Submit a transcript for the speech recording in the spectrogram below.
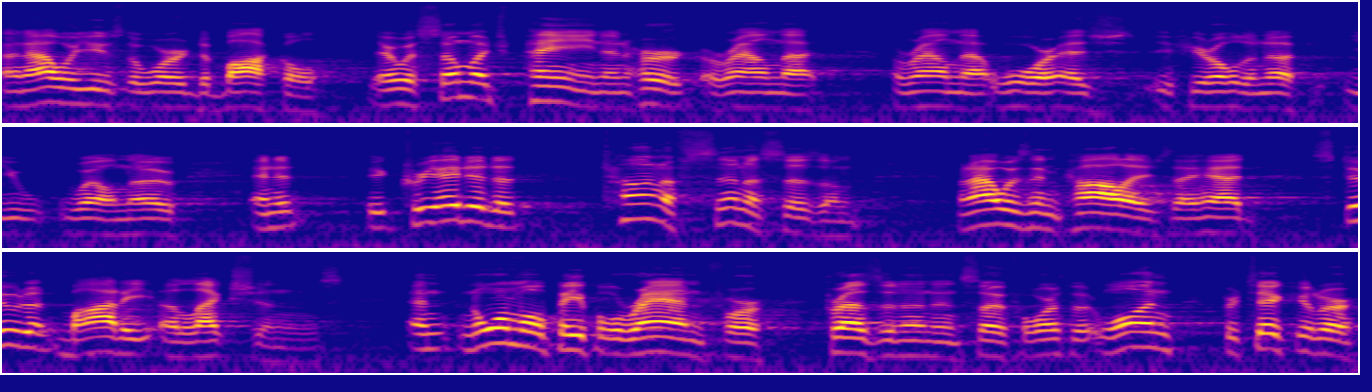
and I will use the word debacle, there was so much pain and hurt around that, around that war, as if you're old enough, you well know. And it, it created a ton of cynicism. When I was in college, they had student body elections, and normal people ran for president and so forth, but one particular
